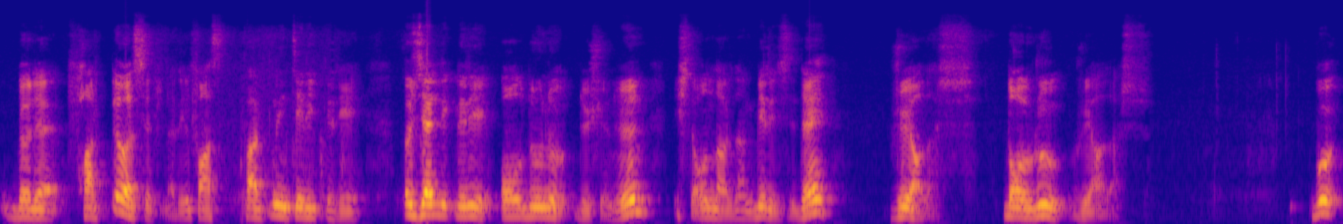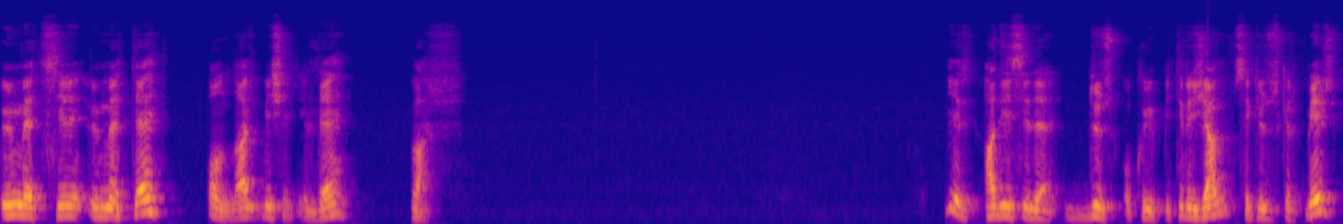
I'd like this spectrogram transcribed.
böyle farklı vasıfları, farklı nitelikleri, özellikleri olduğunu düşünün. İşte onlardan birisi de rüyalar. Doğru rüyalar. Bu ümmeti, ümmette onlar bir şekilde var. Bir hadisi de düz okuyup bitireceğim. 841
